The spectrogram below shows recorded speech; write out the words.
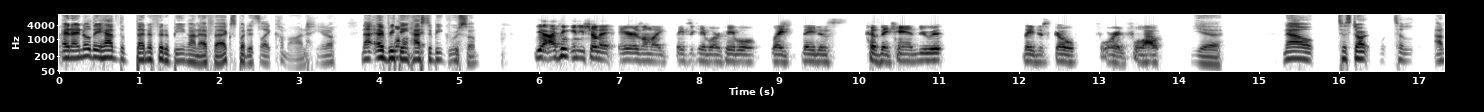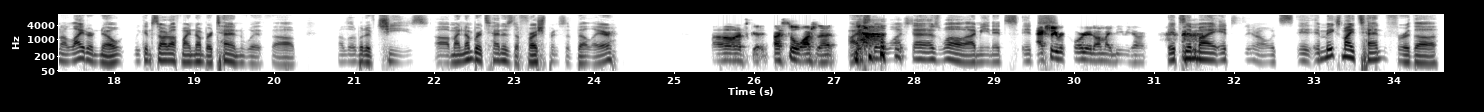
And I know they have the benefit of being on FX, but it's like, come on, you know, not everything Well, has to be gruesome. yeah, I think any show that airs on like basic cable or cable, like they just because they can do it, they just go for it full out. Yeah. Now to start to on a lighter note, we can start off my number ten with uh, a little bit of cheese. Uh, my number ten is the Fresh Prince of Bel Air. Oh, that's good. I still watch that. I still watch that as well. I mean, it's it's Actually recorded on my DVR. it's in my it's you know it's it, it makes my 10 for the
